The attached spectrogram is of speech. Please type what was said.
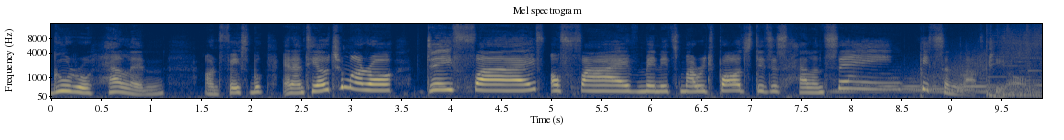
Guru Helen on Facebook. And until tomorrow, day five of five minutes marriage pods, this is Helen saying peace and love to you all.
